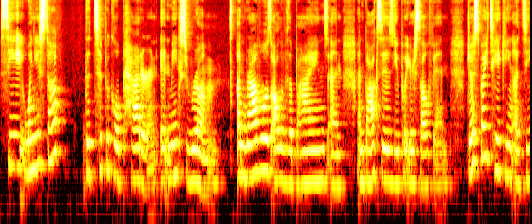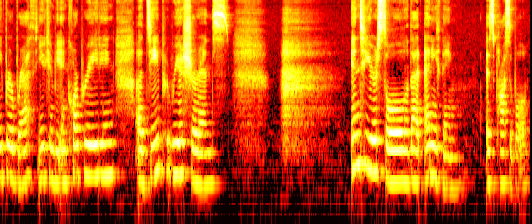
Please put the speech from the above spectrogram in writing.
See, when you stop the typical pattern, it makes room unravels all of the binds and, and boxes you put yourself in. Just by taking a deeper breath, you can be incorporating a deep reassurance into your soul that anything is possible.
